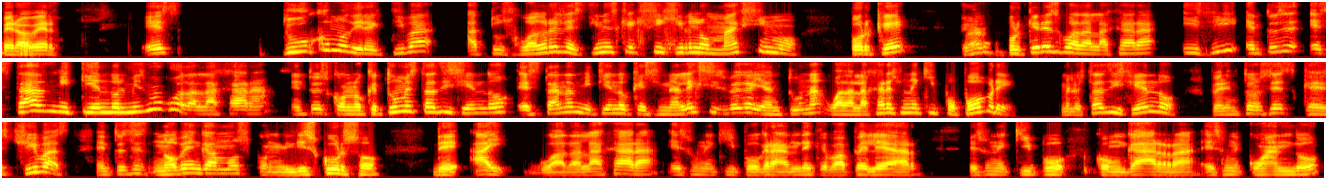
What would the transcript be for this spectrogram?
Pero a ver, es tú como directiva a tus jugadores les tienes que exigir lo máximo. ¿Por qué? Claro. Porque eres Guadalajara y sí, entonces está admitiendo el mismo Guadalajara, entonces con lo que tú me estás diciendo, están admitiendo que sin Alexis Vega y Antuna, Guadalajara es un equipo pobre, me lo estás diciendo, pero entonces, ¿qué es Chivas? Entonces, no vengamos con el discurso de, ay, Guadalajara es un equipo grande que va a pelear, es un equipo con garra, es un cuando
